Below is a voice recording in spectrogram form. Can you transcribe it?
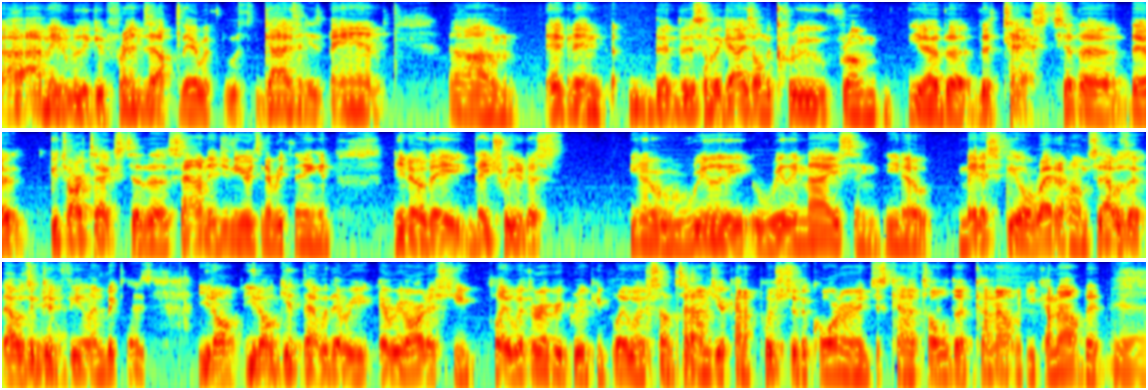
I, I, made really good friends out there with with guys in his band. Um, and then there's some of the guys on the crew from you know the the techs to the the guitar techs to the sound engineers and everything and you know they they treated us you know really really nice and you know made us feel right at home. So that was a that was a yeah. good feeling because you don't you don't get that with every every artist you play with or every group you play with. Sometimes you're kind of pushed to the corner and just kind of told to come out when you come out. But yeah.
